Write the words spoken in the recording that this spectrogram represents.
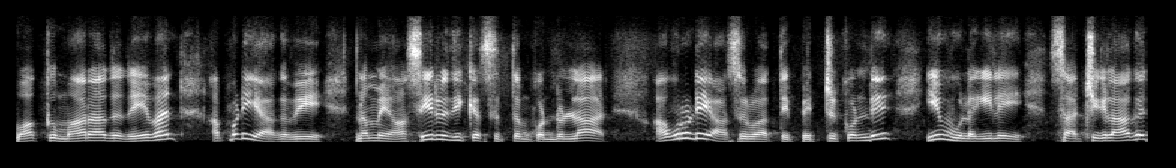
வாக்கு மாறாத தேவன் அப்படியாகவே நம்மை ஆசீர்வதிக்க சித்தம் கொண்டுள்ளார். அவருடைய ஆசீர்வாதத்தை பெற்றுக்கொண்டு இவ்வுலகிலே சாட்சிகளாக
